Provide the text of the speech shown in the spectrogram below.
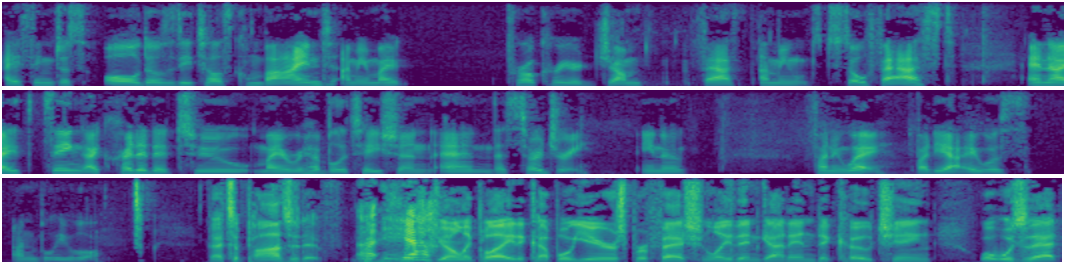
i think just all those details combined i mean my pro career jumped fast i mean so fast and I think I credit it to my rehabilitation and that surgery in a funny way. But yeah, it was unbelievable. That's a positive. Uh, But- yeah. but you only played a couple years professionally, then got into coaching. What was that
